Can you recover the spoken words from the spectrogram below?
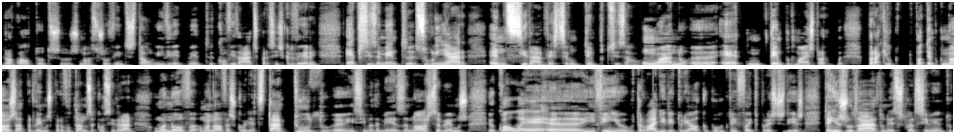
para o qual todos os nossos ouvintes estão, evidentemente, convidados para se inscreverem, é precisamente sublinhar a necessidade deste ser um tempo de decisão. Um ano é tempo demais para, para aquilo que para o tempo que nós já perdemos para voltarmos a considerar uma nova, uma nova escolha. Está tudo uh, em cima da mesa. Nós sabemos qual é, uh, enfim, o trabalho editorial que o público tem feito por estes dias tem ajudado nesse esclarecimento,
